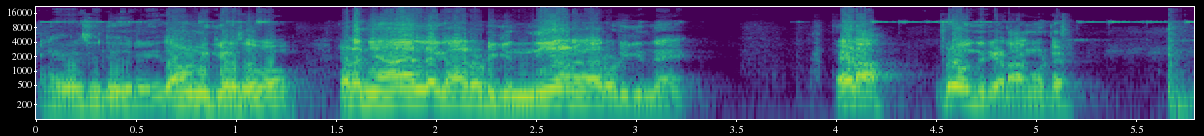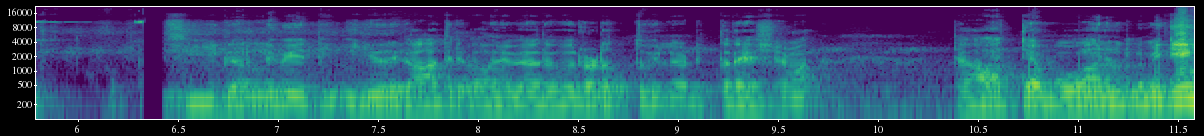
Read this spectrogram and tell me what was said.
ഡ്രൈവർ സീറ്റ് കയറി ഇതാണ് മിക്കിയുടെ സ്വഭാവം എടാ ഞാനല്ലേ കാർ ഓടിക്കുന്നത് നീയാണ് കാർ ഓടിക്കുന്നേ എടാ ഇവിടെ വന്നിരിക്കടാ അങ്ങോട്ട്. സീഗറിൽ വെയിറ്റിംഗ് ഈ ഒരു കാത്തിരിപ്പ് അവന് വേറെ ഒരിടത്തും ഇല്ല ഇത്രയും ക്ഷമ. ടാറ്റ പോകാനുണ്ടല്ലോ മിക്കി.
